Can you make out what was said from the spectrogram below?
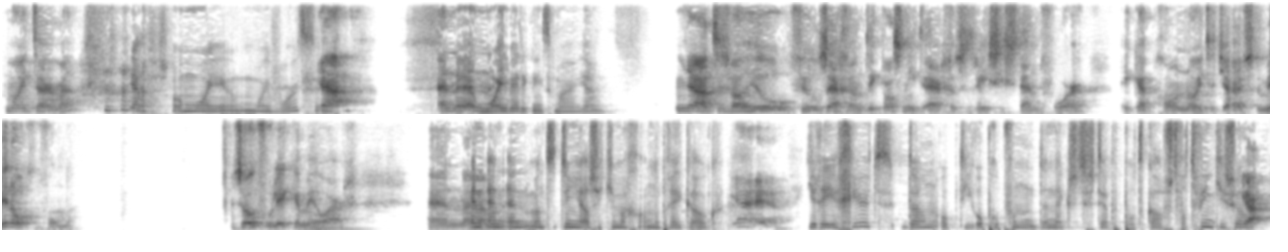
mooie termen. Ja, een mooi, mooi woord. Ja. En, en, mooi weet ik niet, maar ja. Ja, het is wel heel veelzeggend. Ik was niet ergens resistent voor. Ik heb gewoon nooit het juiste middel gevonden. Zo voel ik hem heel erg. En, en, en, en, want Dunja, als ik je mag onderbreken ook. Ja, ja. Je reageert dan op die oproep van de Next Step podcast. Wat vind je zo, ja.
